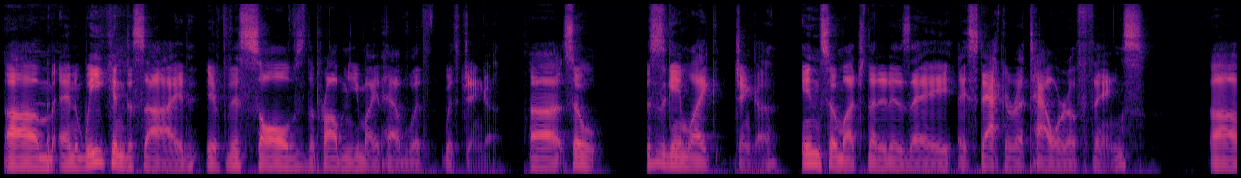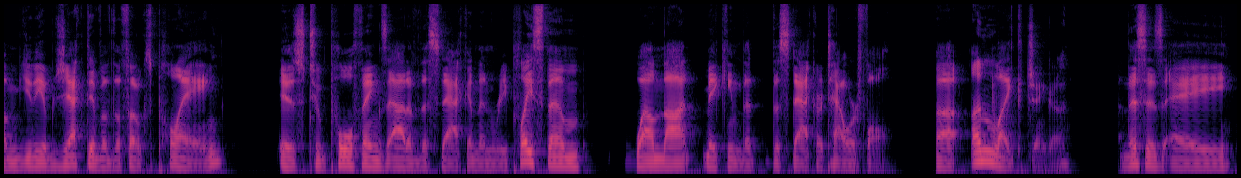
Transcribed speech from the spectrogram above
Um, and we can decide if this solves the problem you might have with with Jenga. Uh, so this is a game like Jenga, in so much that it is a a stack or a tower of things. Um, you, the objective of the folks playing is to pull things out of the stack and then replace them while not making the, the stack or tower fall. Uh, unlike Jenga, this is a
